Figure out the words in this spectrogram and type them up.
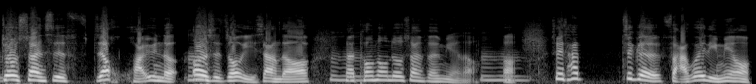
就算是只要怀孕了二十周以上的哦，嗯、那通通都算分娩了、嗯、哦。所以他这个法规里面哦，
